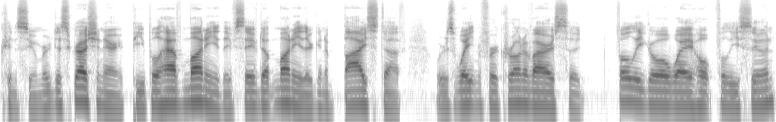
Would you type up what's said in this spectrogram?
Consumer discretionary. People have money. They've saved up money. They're going to buy stuff. We're just waiting for coronavirus to fully go away, hopefully soon,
